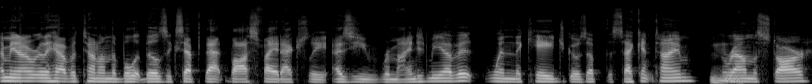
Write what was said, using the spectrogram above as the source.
I mean, I don't really have a ton on the bullet bills except that boss fight actually, as you reminded me of it, when the cage goes up the second time Mhm. around the star.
